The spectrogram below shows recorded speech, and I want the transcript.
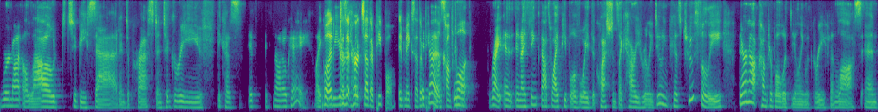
we're not allowed to be sad and depressed and to grieve because it, it's not okay. Like, well, because it, it, hurts other people. It makes other it people does. uncomfortable. Well, right. And, and I think that's why people avoid the questions like, how are you really doing? Because truthfully, they're not comfortable with dealing with grief and loss and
